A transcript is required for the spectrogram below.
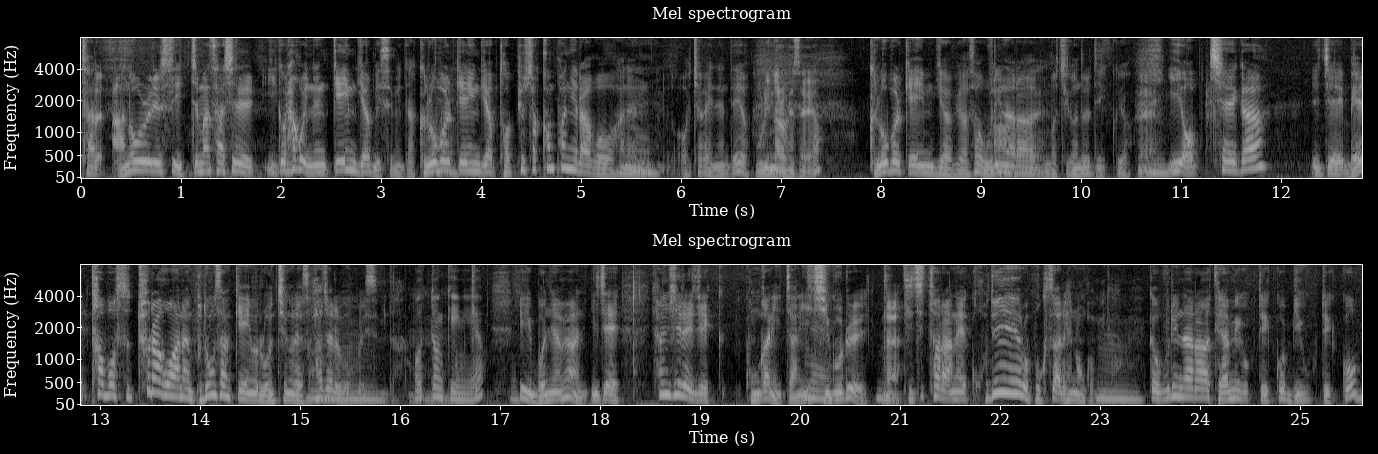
잘 안 어울릴 수 있지만 사실 이걸 하고 있는 게임 기업이 있습니다. 글로벌 게임 기업 The Future Company라고 하는 업체가 있는데요. 우리나라 회사예요? 글로벌 게임 기업이어서 우리나라 아, 네. 뭐 직원들도 있고요. 네. 이 업체가 이제 메타버스 2라고 하는 부동산 게임을 론칭을 해서 화제를 모으고 있습니다. 어떤 게임이에요? 이게 뭐냐면 이제 현실에 이제 그 공간이 있잖아요. 이 네. 지구를 네. 디지털 안에 그대로 복사를 해놓은 겁니다. 음. 그러니까 우리나라 대한민국도 있고 미국도 있고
